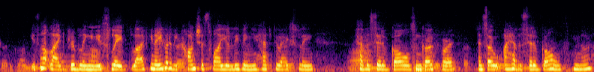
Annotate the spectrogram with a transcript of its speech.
Go to Grundy. It's not like dribbling in your sleep life. You know, you've got to be conscious while you're living. You have to actually have a set of goals and go for it. And so I have a set of goals, you know.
